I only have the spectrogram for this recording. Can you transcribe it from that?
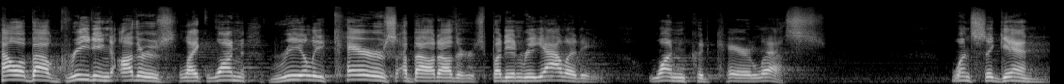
How about greeting others like one really cares about others, but in reality, one could care less? Once again,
